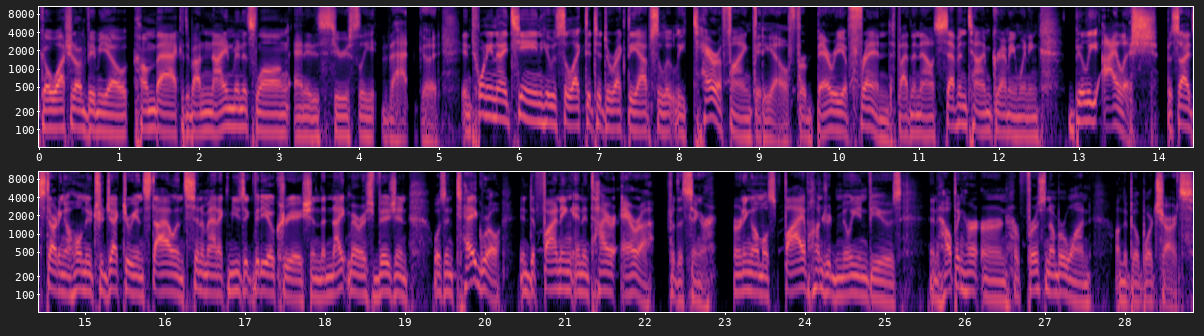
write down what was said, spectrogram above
Go watch it on Vimeo. Come back. It's about nine minutes long, and it is seriously that good. In 2019, he was selected to direct the absolutely terrifying video for "Bury a Friend" by the now seven-time Grammy-winning Billie Eilish. Besides starting a whole new trajectory in style and cinematic music video creation, the nightmarish vision was integral in defining an entire era for the singer earning almost 500 million views and helping her earn her first number one on the Billboard charts,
